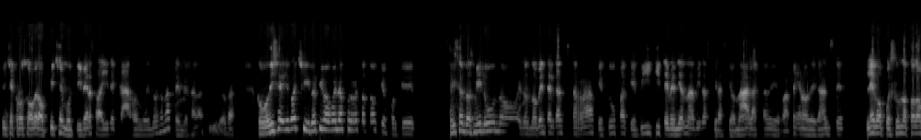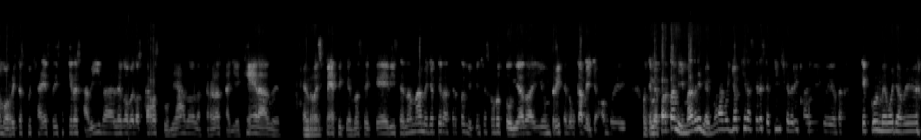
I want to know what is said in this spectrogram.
pinche crossover o pinche multiverso ahí de carros, güey, no es una pendejada así, o sea, como dice Gochi, la última buena fue Reto Tokio, porque se hizo en 2001, en los 90 el Gangsta Rap, que Tupac, que Biggie te vendían una vida aspiracional acá de rapero, de gangster. Luego, pues uno todo morrito escucha esto dice, quiero esa vida. Luego ve los carros tuneados, las carreras callejeras, el respeto y que no sé qué. Dice, no mames, yo quiero hacer con mi pinche seguro tuneado ahí un drift en un camellón, güey. Aunque me parta mi madre y me muera, güey, yo quiero hacer ese pinche drift ahí, güey. O sea, qué cool me voy a ver.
